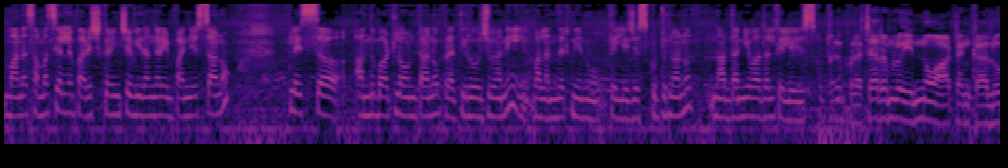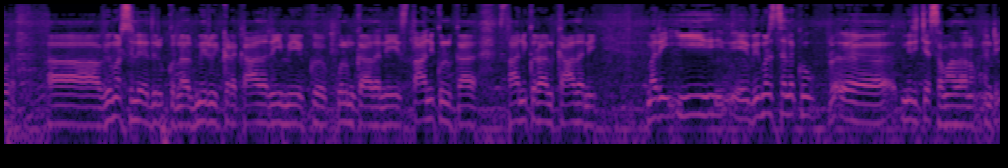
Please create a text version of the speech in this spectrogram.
మన సమస్యలను పరిష్కరించే విధంగా నేను పనిచేస్తాను. ప్లస్ అందుబాటులో ఉంటాను ప్రతిరోజు అని వాళ్ళందరికీ నేను తెలియజేసుకుంటున్నాను. నా ధన్యవాదాలు తెలియజేసుకుంటున్నాను. ప్రచారంలో ఎన్నో ఆటంకాలు విమర్శలు ఎదుర్కొన్నారు. మీరు ఇక్కడ కాదని మీ కు- కులం కాదని స్థానికులు కా స్థానికురాలు కాదని. మరి ఈ విమర్శలకు ఆ, మీరు ఇచ్చే సమాధానం ఏంటి?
